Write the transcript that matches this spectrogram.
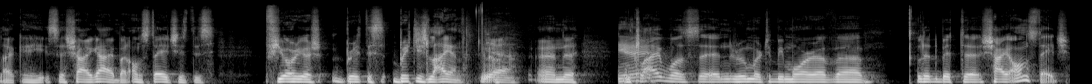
Like he's a shy guy, but on stage he's this furious British British lion. Yeah. And, uh, and Clive was uh, rumored to be more of a, little bit uh, shy on stage.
